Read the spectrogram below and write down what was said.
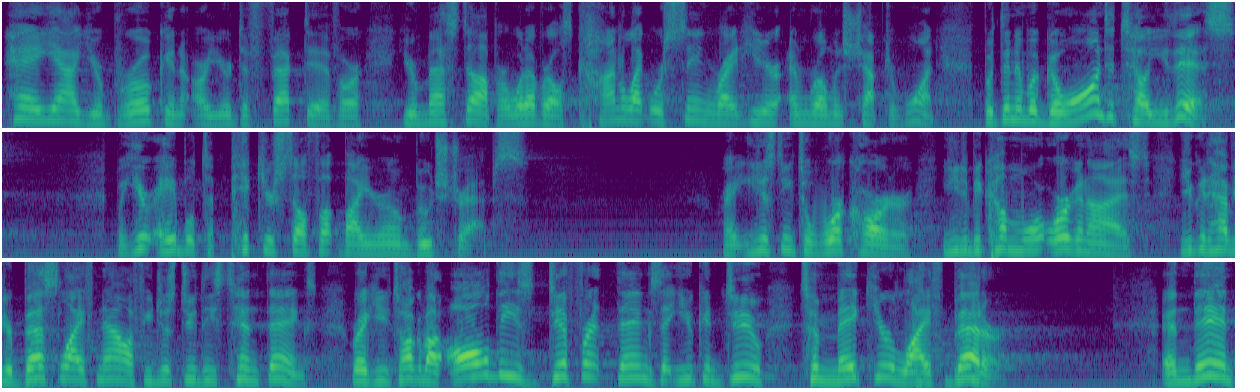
hey, yeah, you're broken or you're defective or you're messed up or whatever else, kind of like we're seeing right here in Romans chapter 1. But then it would go on to tell you this, but you're able to pick yourself up by your own bootstraps. Right? You just need to work harder. You need to become more organized. You can have your best life now if you just do these 10 things. Right? You talk about all these different things that you can do to make your life better. And then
